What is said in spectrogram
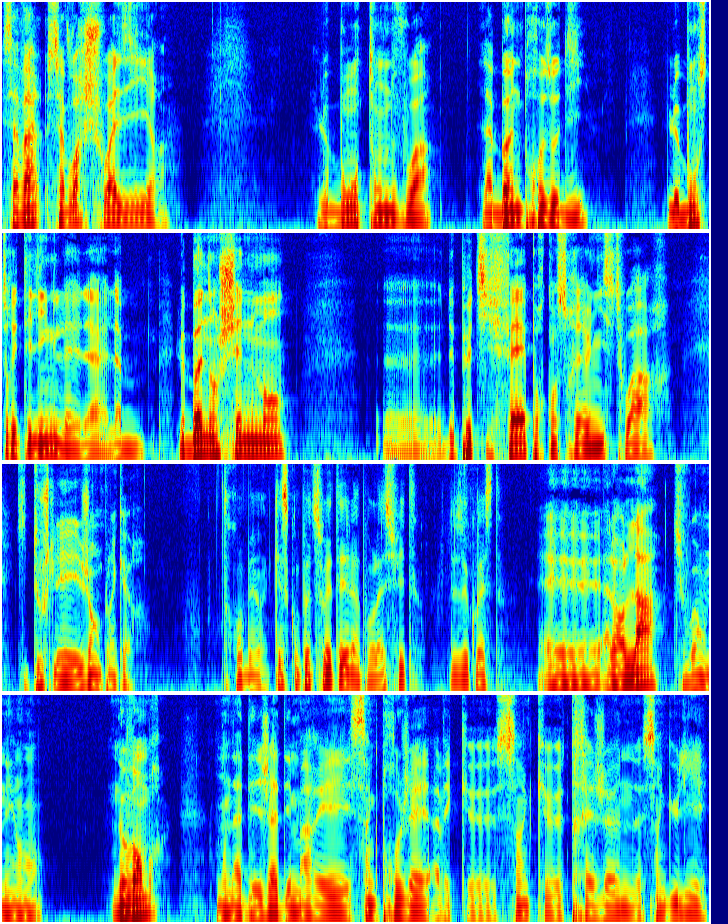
savoir, savoir choisir le bon ton de voix, la bonne prosodie, le bon storytelling, le bon enchaînement euh, de petits faits pour construire une histoire qui touche les gens en plein cœur. Trop bien. Qu'est-ce qu'on peut te souhaiter là pour la suite de The Quest? Euh, Alors là, tu vois, on est en novembre. On a déjà démarré cinq projets avec euh, cinq très jeunes singuliers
